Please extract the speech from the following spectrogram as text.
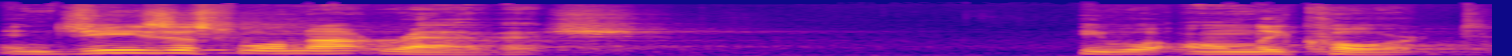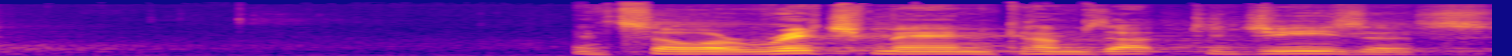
and Jesus will not ravish, he will only court. And so a rich man comes up to Jesus.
